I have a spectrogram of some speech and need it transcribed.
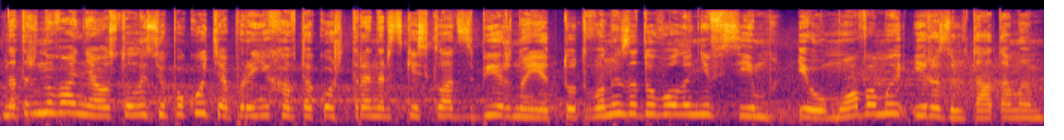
На тренування у столицю Покуття приїхав також тренерський склад збірної. Тут вони задоволені всім і умовами, і результатами.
